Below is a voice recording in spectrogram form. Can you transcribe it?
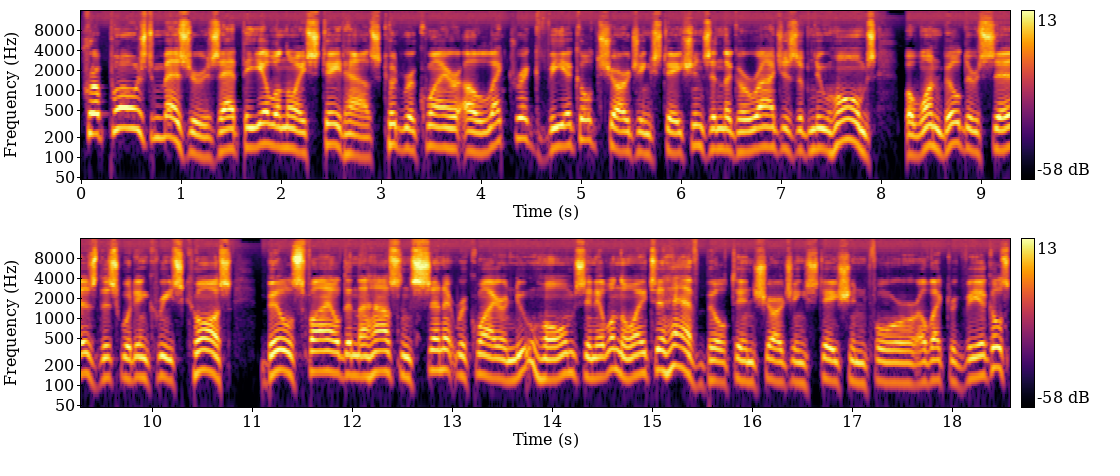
Proposed measures at the Illinois State House could require electric vehicle charging stations in the garages of new homes, but one builder says this would increase costs. Bills filed in the House and Senate require new homes in Illinois to have built in charging station for electric vehicles.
